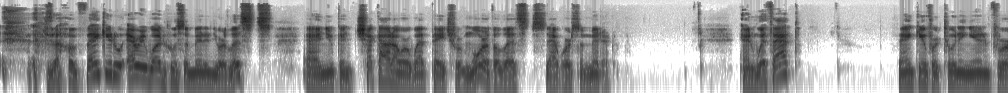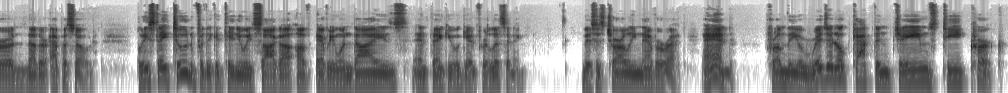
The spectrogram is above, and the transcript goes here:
so thank you to everyone who submitted your lists and you can check out our webpage for more of the lists that were submitted. And with that, thank you for tuning in for another episode. Please stay tuned for the continuing saga of Everyone Dies, and thank you again for listening. This is Charlie Navarrete, and from the original Captain James T. Kirk,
